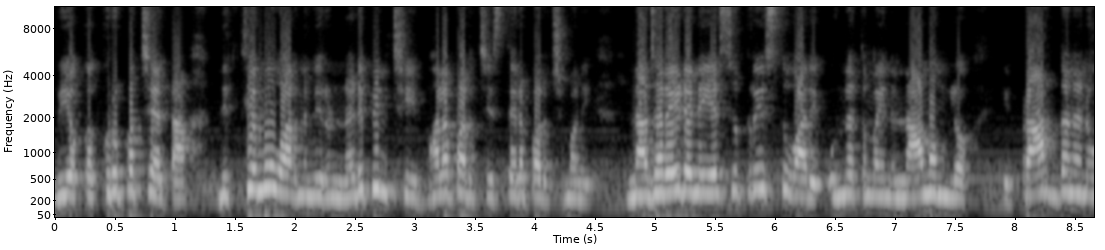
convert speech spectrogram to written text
మీ యొక్క కృప చేత నిత్యము వారిని మీరు నడిపించి బలపరిచి స్థిరపరచమని నజరేడని యేసుక్రీస్తు వారి ఉన్నతమైన నామంలో ఈ ప్రార్థనను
